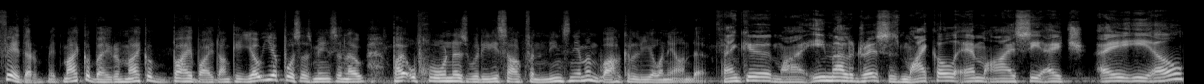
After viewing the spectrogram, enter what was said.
verder met Michael Beyger. Michael, bye bye. Dankie. Jou e-pos as mense nou baie opgewonde is oor hierdie saak van diensneming, waar kan hulle jou aan die hande? Thank you. My email address is michael m i c h a e l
